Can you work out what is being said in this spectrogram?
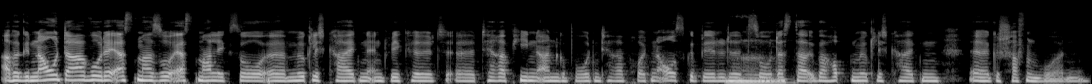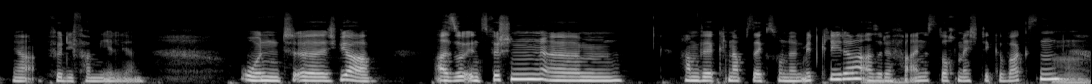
Aber genau da wurde erstmal so erstmalig so äh, Möglichkeiten entwickelt, äh, Therapien angeboten, Therapeuten ausgebildet, mhm. so dass da überhaupt Möglichkeiten äh, geschaffen wurden, ja, für die Familien. Und äh, ja, also inzwischen ähm, haben wir knapp 600 Mitglieder. Also der Verein ist doch mächtig gewachsen mhm.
